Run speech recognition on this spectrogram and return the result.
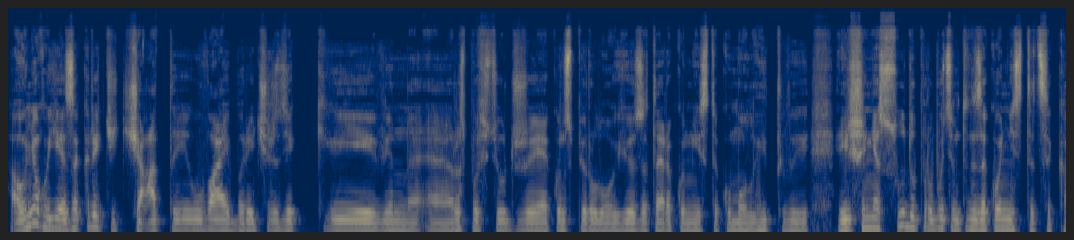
А у нього є закриті чати у Вайбері, через які він е, розповсюджує конспірологію, езотерику, містику, молитви, рішення суду про буцімто незаконність ТЦК.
